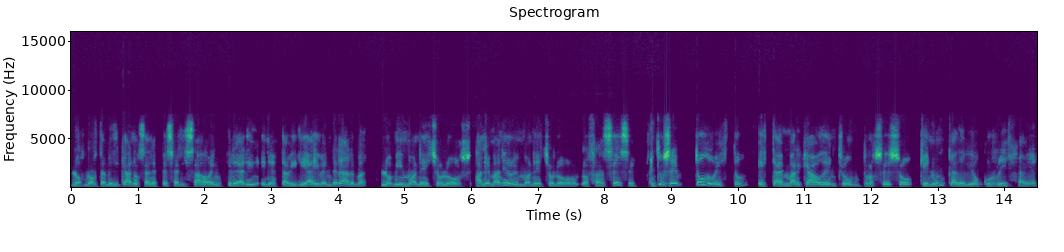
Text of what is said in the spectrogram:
los norteamericanos se han especializado en crear inestabilidad y vender armas. Lo mismo han hecho los alemanes, lo mismo han hecho los franceses. Entonces, todo esto está enmarcado dentro de un proceso que nunca debió ocurrir, Javier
